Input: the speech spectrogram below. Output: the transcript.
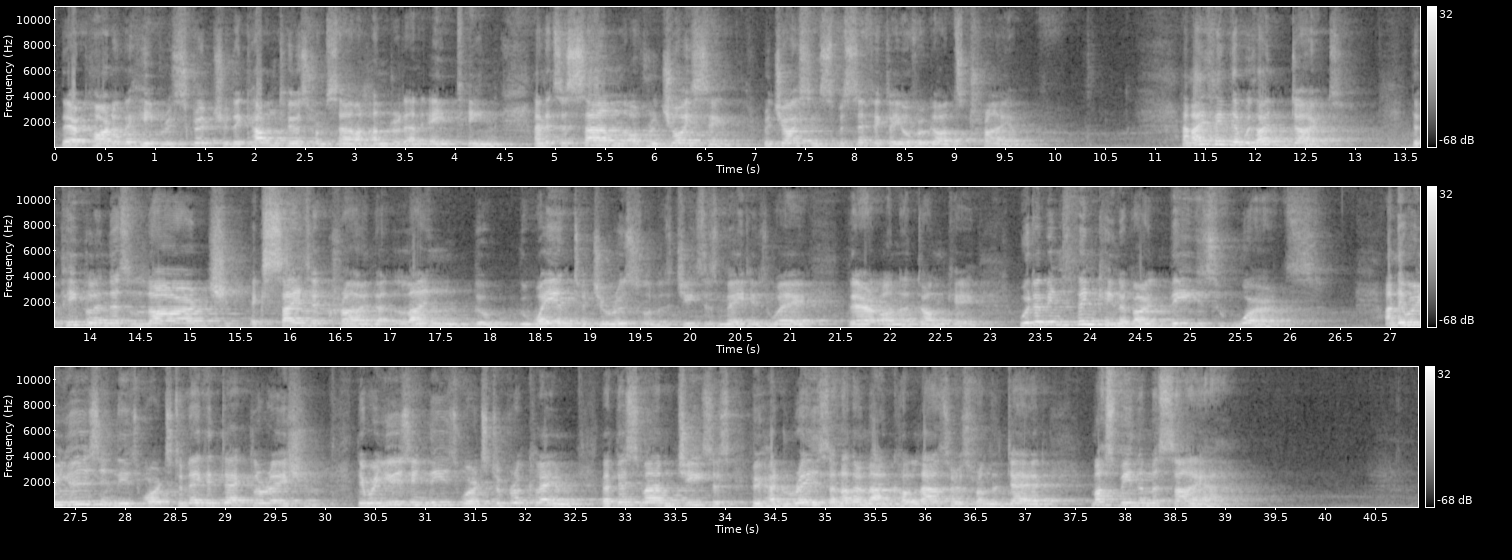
They are part of the Hebrew scripture. They come to us from Psalm 118, and it's a psalm of rejoicing, rejoicing specifically over God's triumph. And I think that without doubt, the people in this large, excited crowd that lined the, the way into Jerusalem as Jesus made his way there on a donkey would have been thinking about these words. And they were using these words to make a declaration. They were using these words to proclaim that this man, Jesus, who had raised another man called Lazarus from the dead, must be the Messiah.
